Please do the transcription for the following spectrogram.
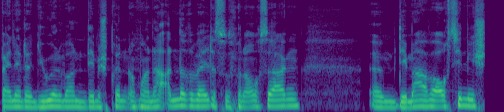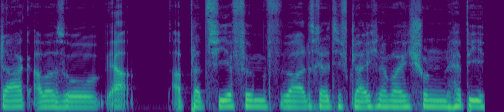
Bennett und Ewan waren in dem Sprint nochmal eine andere Welt, das muss man auch sagen. Ähm, Demar war auch ziemlich stark, aber so, ja, ab Platz 4, 5 war alles relativ gleich und da war ich schon happy,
